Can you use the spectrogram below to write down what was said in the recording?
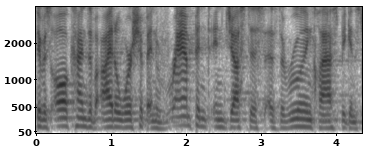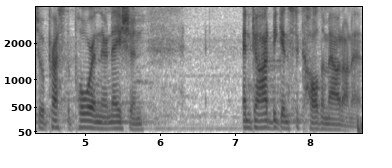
There was all kinds of idol worship and rampant injustice as the ruling class begins to oppress the poor in their nation. And God begins to call them out on it,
